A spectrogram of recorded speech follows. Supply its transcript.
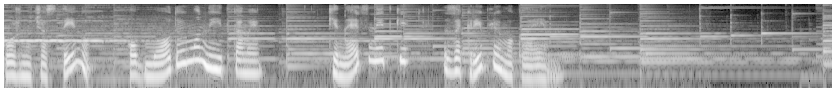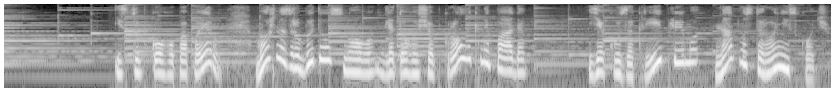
Кожну частину обмотуємо нитками. Кінець нитки закріплюємо клеєм. Із цупкого паперу можна зробити основу для того, щоб кролик не падав, яку закріплюємо на двосторонній скотч.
